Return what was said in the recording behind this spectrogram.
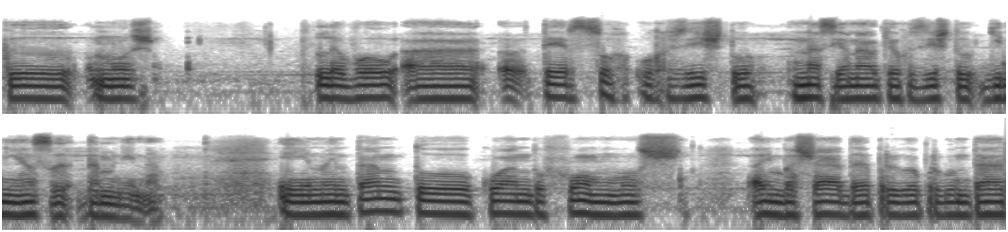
que nos levou a ter só o registro nacional, que é o registro guineense da menina. E, no entanto, quando fomos à embaixada para perguntar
